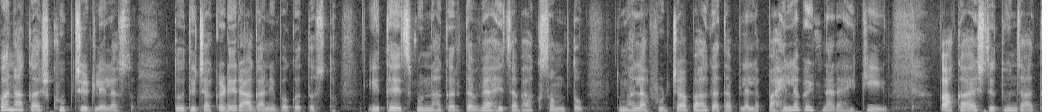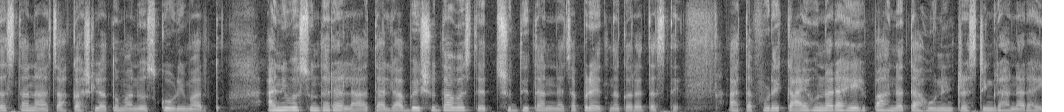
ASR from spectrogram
पण आकाश खूप चिडलेला असतो. तो तिच्याकडे रागाने बघत असतो. इथेच पुन्हा कर्तव्य आहेचा भाग संपतो. तुम्हाला पुढच्या भागात आपल्याला पाहायला भेटणार आहे की आकाश तिथून जात असतानाच आकाशला तो माणूस गोळी मारतो आणि वसुंधराला त्याला बेशुद्ध अवस्थेत शुद्धीत आणण्याचा प्रयत्न करत असते. आता पुढे काय होणार आहे हे पाहणं त्याहून इंटरेस्टिंग राहणार आहे.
